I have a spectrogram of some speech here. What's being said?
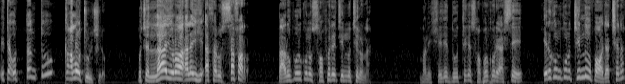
এটা অত্যন্ত কালো চুল ছিল। বলছে আলাইহি আসারু সাফার। তার উপর কোনো সফরের চিহ্ন ছিল না। মানে সে যে দূর থেকে সফর করে আসছে, এরকম কোনো চিহ্নও পাওয়া যাচ্ছে না।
